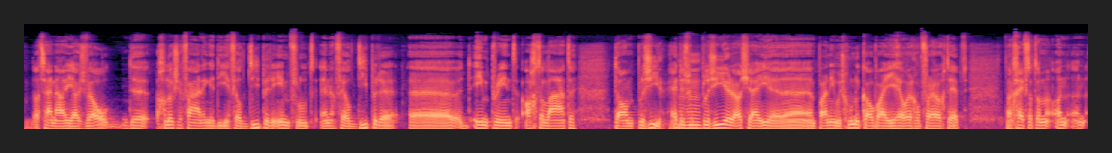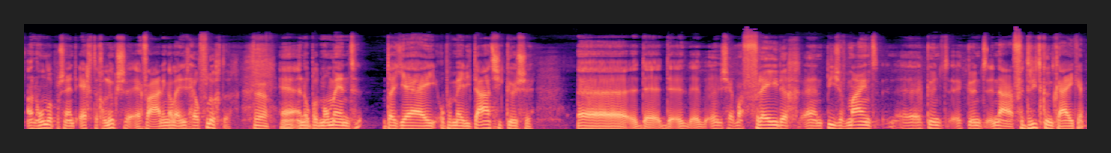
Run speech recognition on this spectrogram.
dat zijn nou juist wel de gelukservaringen die een veel diepere invloed en een veel diepere imprint achterlaten dan plezier. Hè? Dus plezier als jij een paar nieuwe schoenen koopt waar je je heel erg op verheugd hebt. Dan geeft dat een, een, een, een 100% echte gelukservaring, alleen is heel vluchtig. Ja. En op het moment dat jij op een meditatiekussen eh, de, de, de, zeg maar vredig en peace of mind eh, kunt, kunt naar verdriet kunt kijken,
